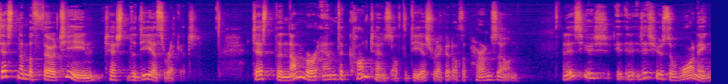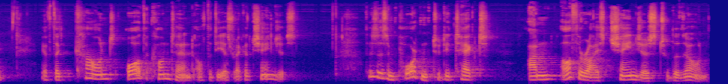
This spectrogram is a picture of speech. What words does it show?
Test number 13 tests the DS record. Test the number and the contents of the DS record of the parent zone. And it issues, it issues a warning if the count or the content of the DS record changes. This is important to detect unauthorized changes to the zone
